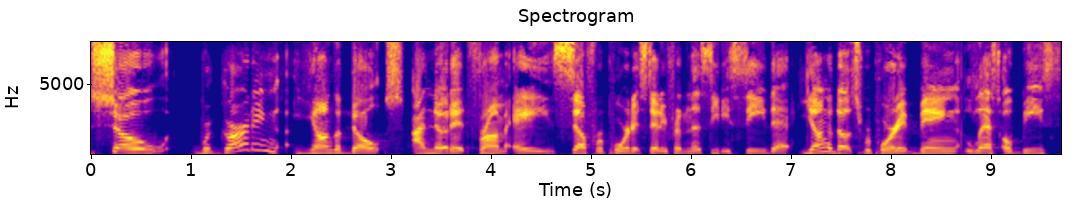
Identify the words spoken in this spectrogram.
So Regarding young adults, I noted from a self reported study from the CDC that young adults reported being less obese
